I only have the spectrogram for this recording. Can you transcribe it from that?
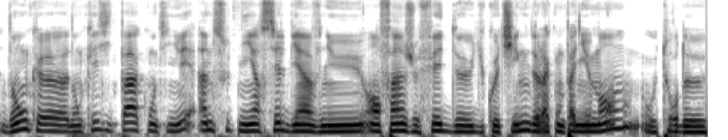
Donc, euh, donc n'hésite pas à continuer à me soutenir, c'est le bienvenu. Enfin, je fais du coaching, de l'accompagnement autour de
